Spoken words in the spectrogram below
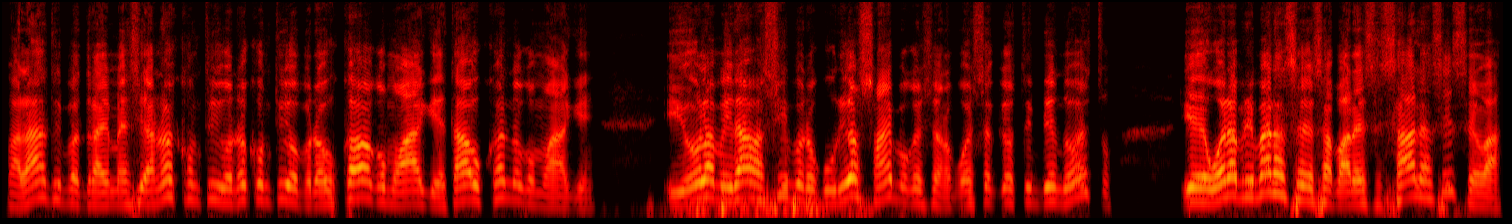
para adelante y para atrás. Y me decía, no es contigo, no es contigo, pero buscaba como alguien, estaba buscando como alguien. Y yo la miraba así, pero curiosa, ¿eh? porque no puede ser que yo estoy viendo esto. Y de buena primera se desaparece, sale así, se va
